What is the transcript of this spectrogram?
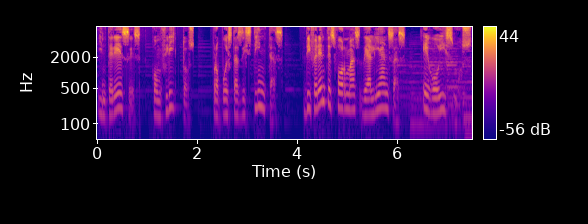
intereses, conflictos, propuestas distintas, diferentes formas de alianzas, egoísmos.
